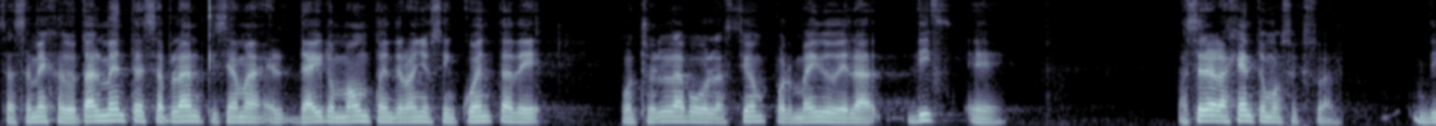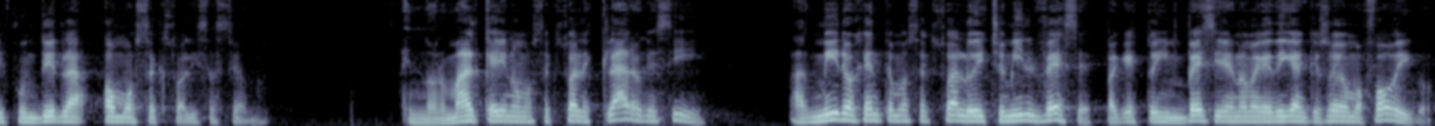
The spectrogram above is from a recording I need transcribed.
se asemeja totalmente a ese plan que se llama el de Iron Mountain de los años 50 de controlar la población por medio de la eh, hacer a la gente homosexual, difundir la homosexualización. ¿Es normal que haya homosexuales? Claro que sí. Admiro gente homosexual, lo he dicho mil veces, para que estos imbéciles no me digan que soy homofóbico.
